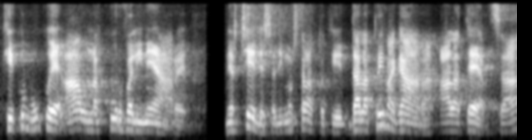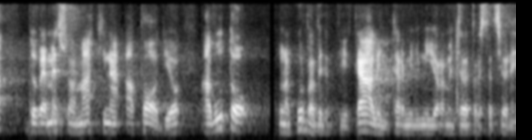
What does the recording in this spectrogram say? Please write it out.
che comunque ha una curva lineare. Mercedes ha dimostrato che dalla prima gara alla terza, dove ha messo la macchina a podio, ha avuto una curva verticale in termini di miglioramento delle prestazioni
